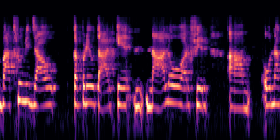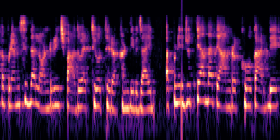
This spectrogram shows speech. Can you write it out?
ਬਾਥਰੂਮ ਵਿੱਚ ਜਾਓ ਕੱਪੜੇ ਉਤਾਰ ਕੇ ਨ- ਲਓ ਔਰ ਫਿਰ ਉਹਨਾਂ ਕੱਪੜਿਆਂ ਨੂੰ ਸਿੱਧਾ ਲਾਂਡਰੀ 'ਚ ਪਾ ਦਿਓ ਇੱਥੇ ਉੱਥੇ ਰੱਖਣ ਦੀ ਬਜਾਏ। ਆਪਣੇ ਜੁੱਤਿਆਂ ਦਾ ਧਿਆਨ ਰੱਖੋ ਘਰ ਦੇ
